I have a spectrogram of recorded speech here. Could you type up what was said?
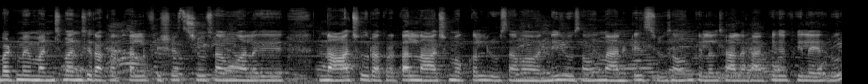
బట్ మేము మంచి మంచి రకరకాల ఫిషెస్ చూసాము. అలాగే నాచు రకరకాల నాచు మొక్కలు చూసాము. అవన్నీ చూసాము. మ్యానిటీస్ చూసాము. పిల్లలు చాలా హ్యాపీగా ఫీల్ అయ్యారు.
